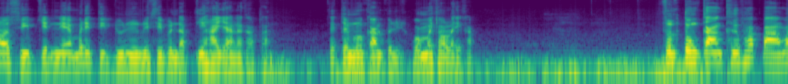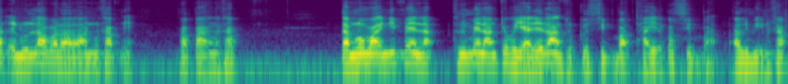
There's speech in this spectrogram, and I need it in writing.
2547เนี่ยไม่ได้ติดอยู่หนึ่งในสิบอันดับที่หายากนะครับท่านแต่จำนวนการผลิตก็ไม่เท่าไหร่ครับ ส่วนตรงกลางคือพระปางวัดอรุณราชวรารามนะครับ เนี่ยพระปางนะครับต่ำลงมาอีกนิดแม่นะคือแม่น้ำเจ้าพระยาได้ล่างสุดคือ10 บาทไทยแล้วก็ 10 บาทอาราบิกนะครับ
